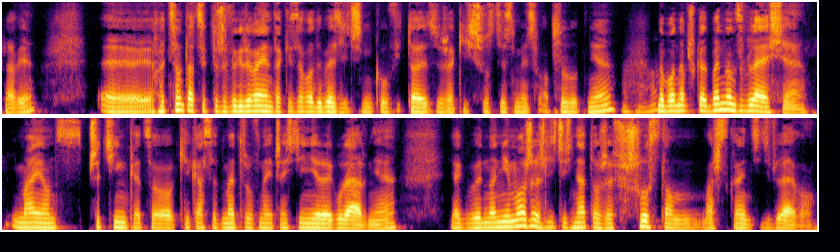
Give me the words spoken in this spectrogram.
prawie. E, choć są tacy, którzy wygrywają takie zawody bez liczników i to jest już jakiś szósty zmysł, absolutnie. Aha. No bo na przykład będąc w lesie i mając przecinkę co kilkaset metrów, najczęściej nieregularnie, jakby no nie możesz liczyć na to, że w szóstą masz skręcić w lewo.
